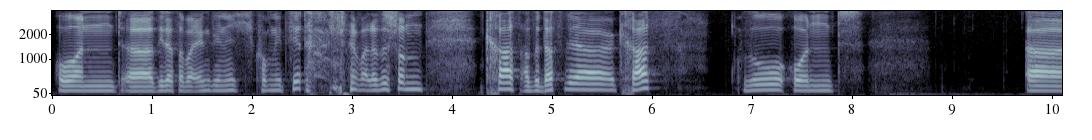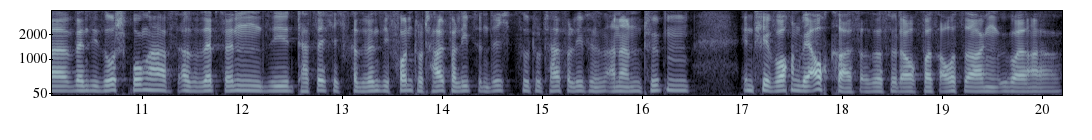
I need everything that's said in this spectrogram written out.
Und äh, sie das aber irgendwie nicht kommuniziert hat, weil das ist schon krass. Also das wäre krass so und äh, wenn sie so sprunghaft, also selbst wenn sie tatsächlich, also wenn sie von total verliebt in dich zu total verliebt in einen anderen Typen in vier Wochen, wäre auch krass. Also das würde auch was aussagen über,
